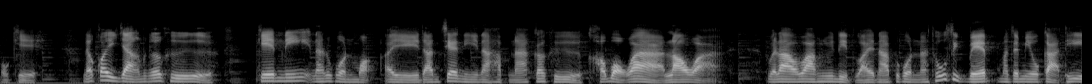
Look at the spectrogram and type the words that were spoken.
โอเค แล้วก็อีกอย่างหนึงก็คือเกมนี้นะทุกคนเหมาะไอ้ดันเจียนนี้นะครับนะก็คือเขาบอกว่าเราอะ เวลาวางยูนิตไว้นะทุกคนนะ ทุก 10 เวฟมันจะมีโอกาสที่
